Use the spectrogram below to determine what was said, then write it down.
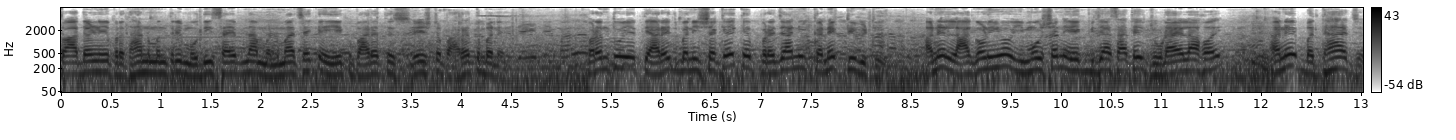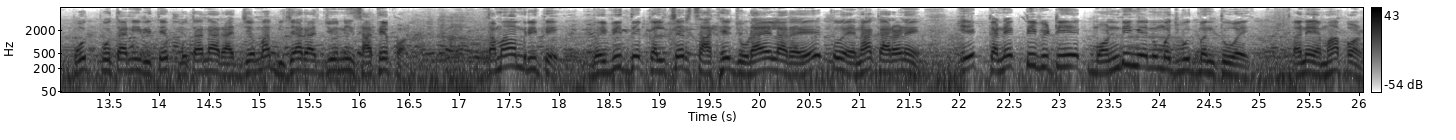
તો આદરણીય પ્રધાનમંત્રી મોદી સાહેબના મનમાં છે કે એક ભારત શ્રેષ્ઠ ભારત બને. પરંતુ એ ત્યારે જ બની શકે કે પ્રજાની કનેક્ટિવિટી અને લાગણીઓ ઇમોશન એકબીજા સાથે જોડાયેલા હોય અને બધા જ પોતપોતાની રીતે પોતાના રાજ્યમાં બીજા રાજ્યોની સાથે પણ તમામ રીતે વૈવિધ્ય કલ્ચર સાથે જોડાયેલા રહે, તો એના કારણે એક કનેક્ટિવિટી એક બોન્ડિંગ એનું મજબૂત બનતું હોય. અને એમાં પણ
